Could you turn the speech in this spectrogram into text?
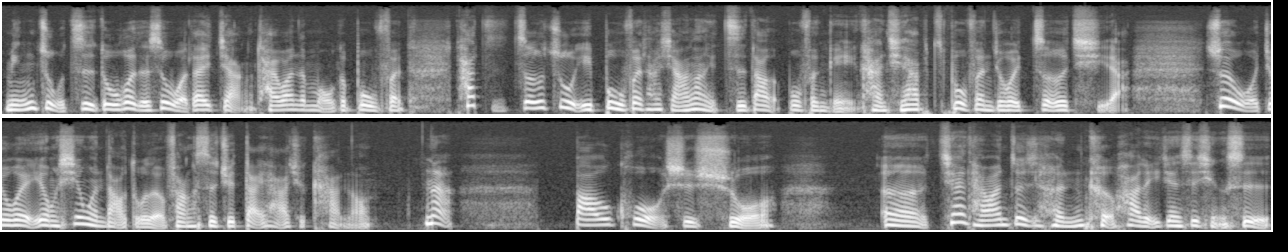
民主制度，或者是我在讲台湾的某个部分，他只遮住一部分，他想要让你知道的部分给你看，其他部分就会遮起来，所以我就会用新闻导读的方式去带他去看哦。那。包括是说，呃，现在台湾最很可怕的一件事情是，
